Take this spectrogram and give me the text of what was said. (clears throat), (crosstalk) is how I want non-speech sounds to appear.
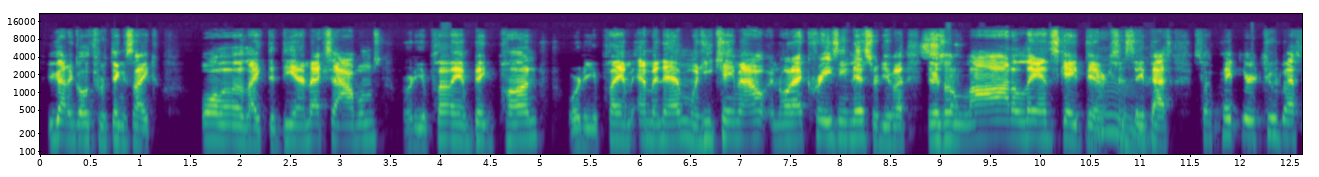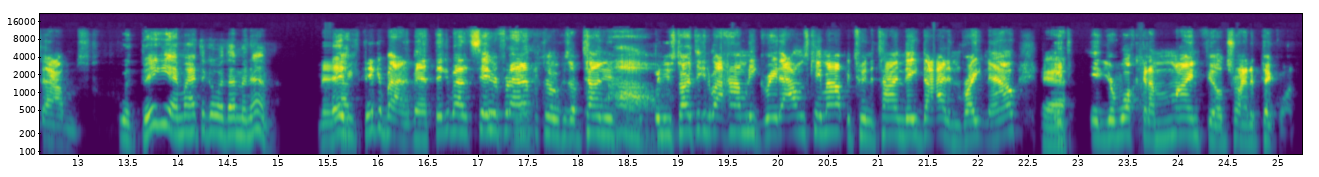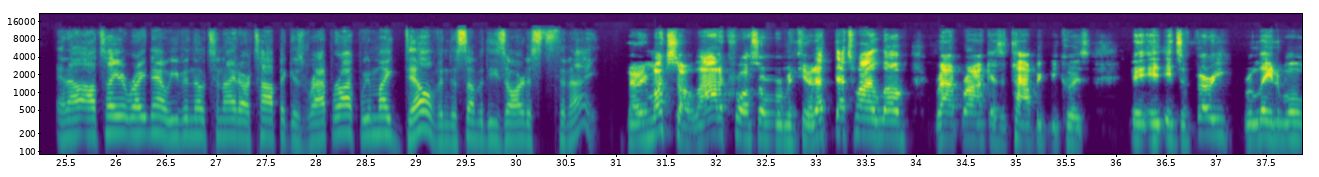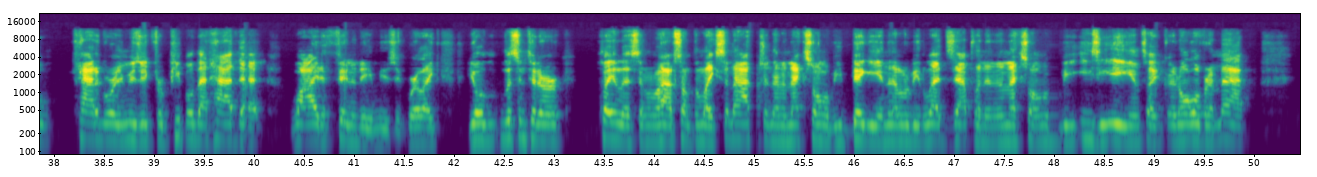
You got to go through things like all of like the DMX albums, or do you play him Big Pun, or do you play him Eminem when he came out and all that craziness, or do you? There's a lot of landscape there since they Hmm. passed. So pick your two best albums. With Biggie, I might have to go with Eminem. Maybe think about it, man. Think about it. Save it for that Yeah. episode because I'm telling you, Oh. when you start thinking about how many great albums came out between the time they died and right now, Yeah. it, it, you're walking a minefield trying to pick one. And I'll, I'll tell you right now, even though tonight our topic is rap rock, we might delve into some of these artists tonight. Very much so. A lot of crossover material. That, that's why I love rap rock as a topic because it, it's a very relatable category of music for people that have that wide affinity of music. Where like you'll listen to their playlist and it'll have something like Sinatra, and then the next song will be Biggie, and then it'll be Led Zeppelin, and the next song will be Easy E, and it's like an all over the map.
